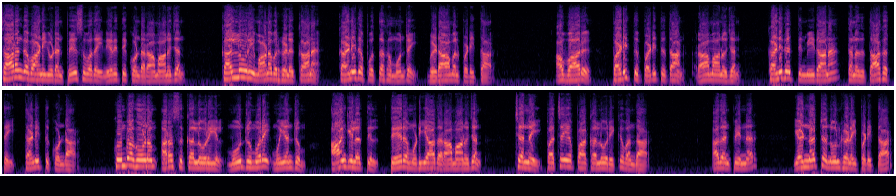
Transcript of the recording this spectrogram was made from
சாரங்கபாணியுடன் பேசுவதை நிறுத்திக் கொண்ட ராமானுஜன் கல்லூரி மாணவர்களுக்கான கணித புத்தகம் ஒன்றை விடாமல் படித்தார். அவ்வாறு படித்து படித்துதான் ராமானுஜன் கணிதத்தின் மீதான தனது தாகத்தை தணித்துக் கொண்டார். கும்பகோணம் அரசு கல்லூரியில் மூன்று முறை முயன்றும் ஆங்கிலத்தில் தேர முடியாத ராமானுஜன் சென்னை பச்சையப்பா கல்லூரிக்கு வந்தார். அதன் பின்னர் எண்ணற்ற நூல்களை படித்தார்.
